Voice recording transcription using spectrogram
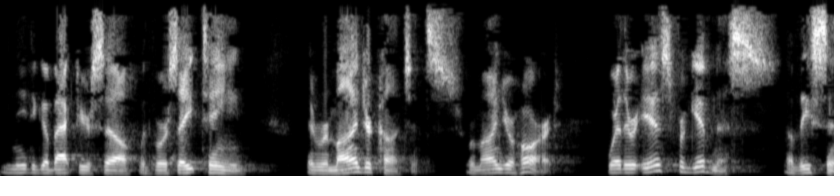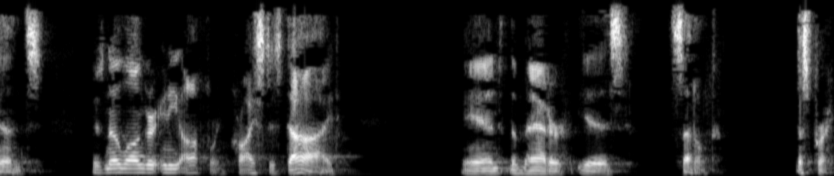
You need to go back to yourself with verse 18 and remind your conscience, remind your heart, where there is forgiveness of these sins, there's no longer any offering. Christ has died, and the matter is settled. Let's pray.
